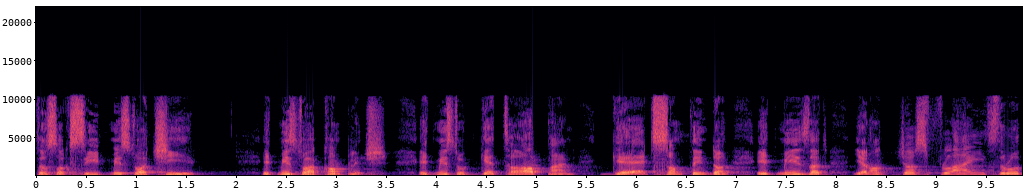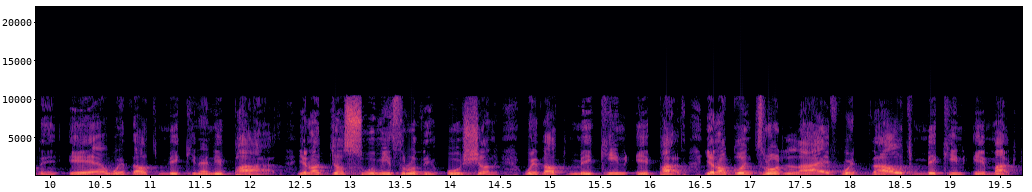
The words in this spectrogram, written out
To succeed means to achieve. It means to accomplish. It means to get up and get something done. It means that you're not just flying through the air without making any path. You're not just swimming through the ocean without making a path. You're not going through life without making a mark.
